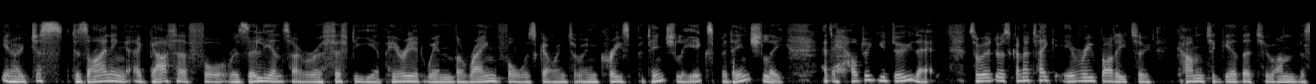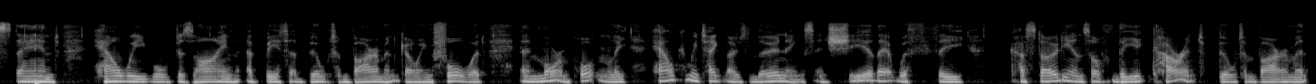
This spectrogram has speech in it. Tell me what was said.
you know, just designing a gutter for resilience over a 50 year period when the rainfall was going to increase potentially exponentially. And how do you do that? So it was going to take everybody to come together to understand how we will design a better built environment going forward. And more importantly, how can we take those learnings and share that with the custodians of the current built environment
